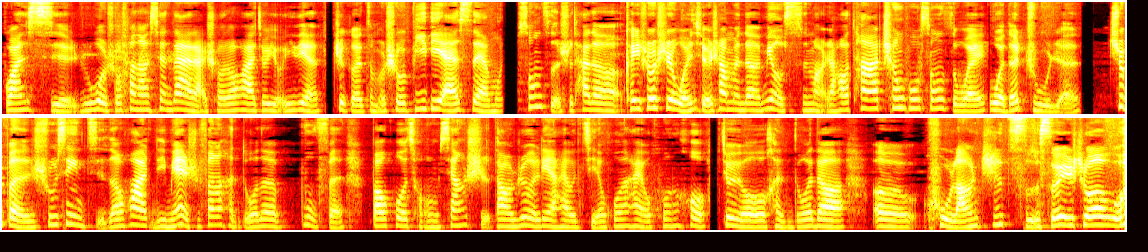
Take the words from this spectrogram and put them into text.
关系，如果说放到现在来说的话，就有一点这个怎么说 BDSM。松子是他的可以说是文学上面的缪斯嘛，然后他称呼松子为我的主人。这本书信集的话，里面也是分了很多的部分，包括从相识到热恋，还有结婚，还有婚后，就有很多的呃虎狼之词。所以说我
